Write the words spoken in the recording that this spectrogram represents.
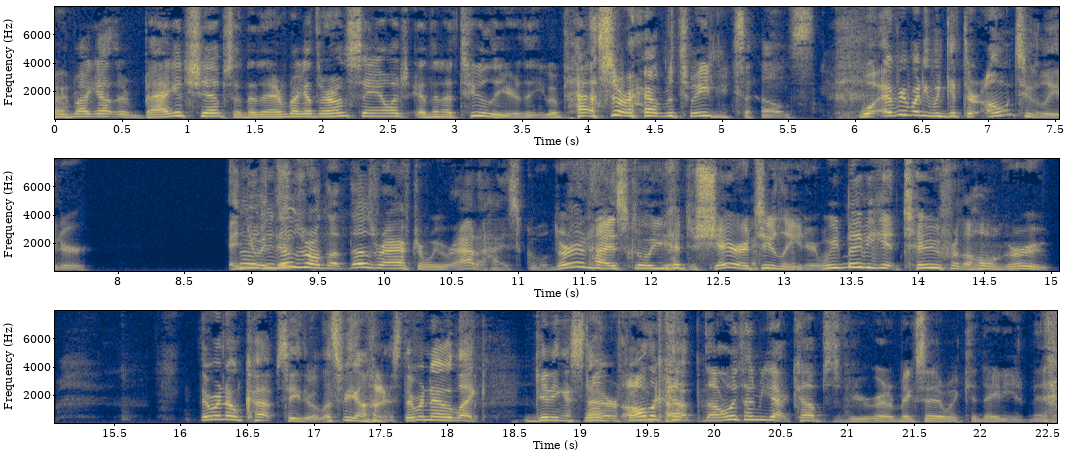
Everybody got their bag of chips, and then everybody got their own sandwich, and then a two liter that you would pass around between yourselves. Well, everybody would get their own two liter. And No, you see, would those were the, those were after we were out of high school. During high school, you had to share a two liter. We'd maybe get two for the whole group. there were no cups either. Let's be honest. There were no like getting a Well, styrofoam all the cup. cup. The only time you got cups is if you were going to mix it in with Canadian mist.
